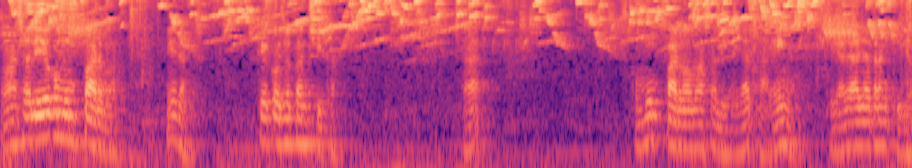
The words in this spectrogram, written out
Me ha salido como un parva. Mira, qué cosa tan chica. ¿Ah? Como un parva me ha salido. Ya está, venga. Que ya, ya, ya tranquilo.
